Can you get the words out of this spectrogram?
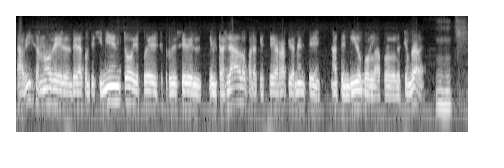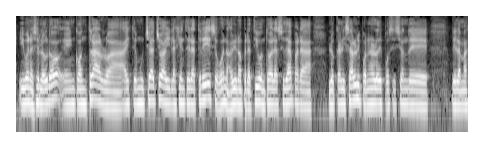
avisan ¿no? del, del acontecimiento y después se produce el, el, traslado para que sea rápidamente atendido por la, por lesión grave. Y bueno, se logró encontrarlo a, este muchacho, ahí la gente de la 13, bueno, había un operativo en toda la ciudad para localizarlo y ponerlo a disposición de, de, la,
